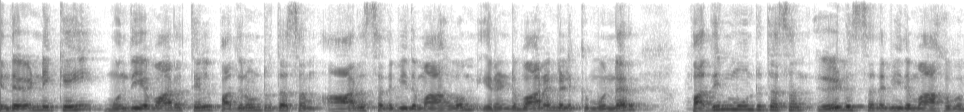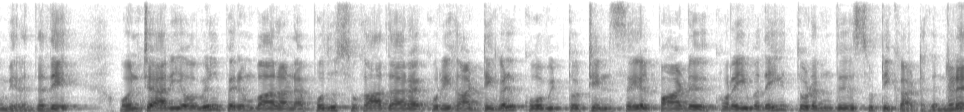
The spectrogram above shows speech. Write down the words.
இந்த எண்ணிக்கை முந்தைய வாரத்தில் பதினொன்று தசம் ஆறு சதவீதமாகவும் இரண்டு வாரங்களுக்கு முன்னர் பதிமூன்று தசம் ஏழு சதவீதமாகவும் இருந்தது. ஒன்டாரியோவில் பெரும்பாலான பொது சுகாதார குறிகாட்டிகள் கோவிட் தொற்றின் செயல்பாடு குறைவதை தொடர்ந்து சுட்டிக்காட்டுகின்றன.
